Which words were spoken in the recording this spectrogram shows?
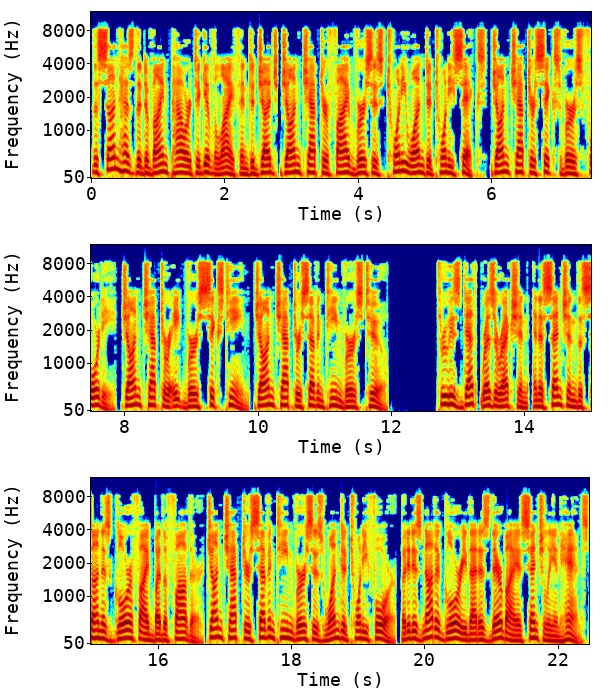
The Son has the divine power to give life and to judge John chapter 5 verses 21 to 26, John chapter 6 verse 40, John chapter 8 verse 16, John chapter 17 verse 2. Through his death, resurrection, and ascension the Son is glorified by the Father John chapter 17 verses 1 to 24, but it is not a glory that is thereby essentially enhanced.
